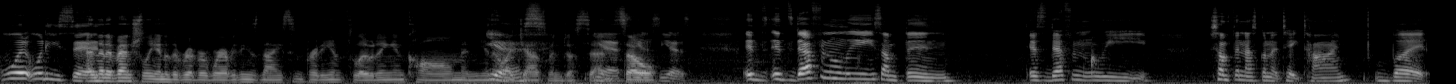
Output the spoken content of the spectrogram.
what what he said? And then eventually into the river where everything's nice and pretty and floating and calm and you know, like Jasmine just said. yes, so yes, yes. It's it's definitely something. It's definitely something that's gonna take time. But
